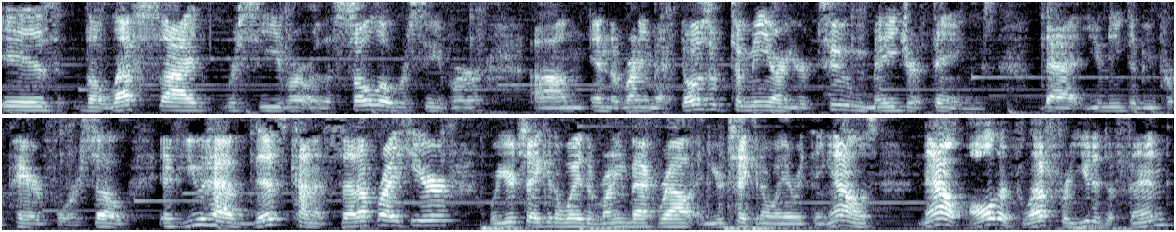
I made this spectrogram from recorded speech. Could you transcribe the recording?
is the left side receiver or the solo receiver um, and the running back. Those, are, to me, are your two major things that you need to be prepared for. So if you have this kind of setup right here, where you're taking away the running back route and you're taking away everything else, now all that's left for you to defend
